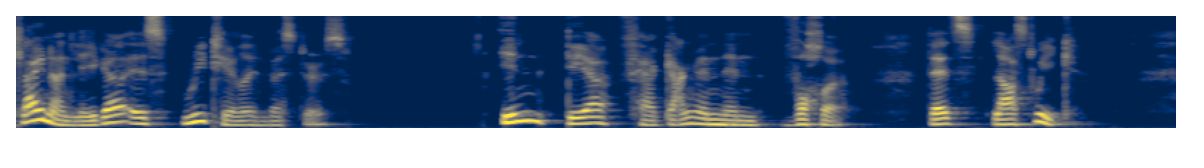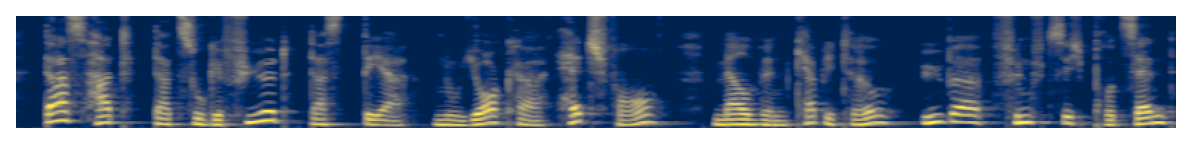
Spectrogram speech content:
Kleinanleger ist Retail Investors. In der vergangenen Woche. That's last week. Das hat dazu geführt, dass der New Yorker Hedgefonds Melvin Capital über 50 Prozent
